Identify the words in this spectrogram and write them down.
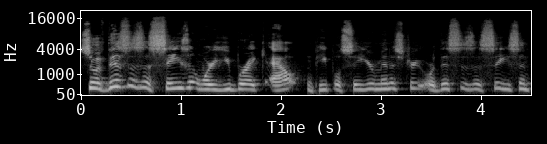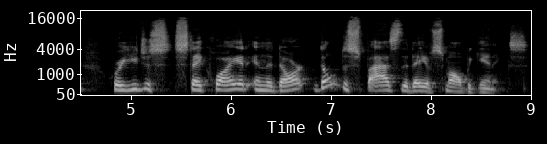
So, if this is a season where you break out and people see your ministry, or this is a season where you just stay quiet in the dark, don't despise the day of small beginnings.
